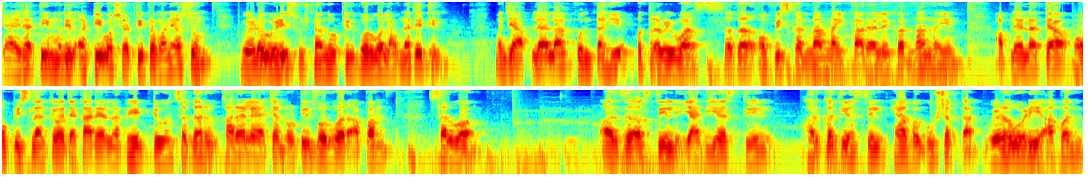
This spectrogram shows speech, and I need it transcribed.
जाहिरातीमधील अटी व शर्तीप्रमाणे असून वेळोवेळी सूचना नोटीस बरोबर लावण्यात येतील. म्हणजे आपल्याला कोणताही पत्रव्यवहार सदर ऑफिस करणार नाही कार्यालय करणार नाही. आपल्याला त्या ऑफिसला किंवा त्या कार्यालयाला भेट देऊन सदर कार्यालयाच्या नोटीस बरोबर आपण सर्व अर्ज असतील यादी असतील हरकती असतील ह्या बघू शकतात वेळोवेळी आपण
